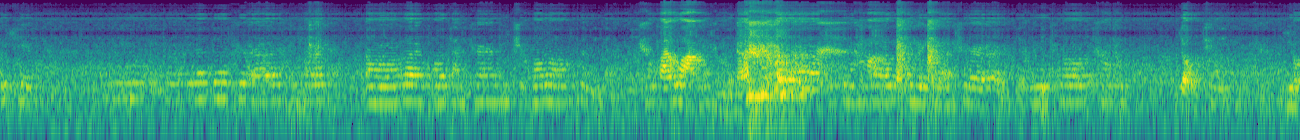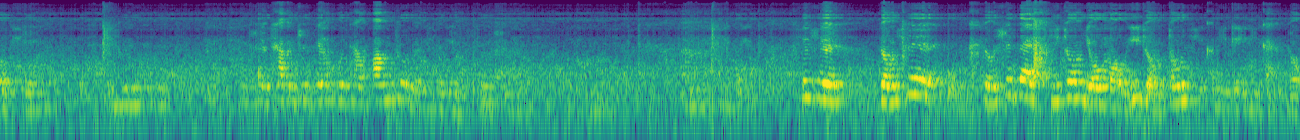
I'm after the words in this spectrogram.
不是，嗯，我觉得都是什么，嗯，外国大片《指环王》什么的，《指环王》什么的。然后那个是，就是说他们友情，友情，嗯，是他们之间互相帮助的那种友情，嗯，就是总是总是在其中有某一种东西可以给你感动，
